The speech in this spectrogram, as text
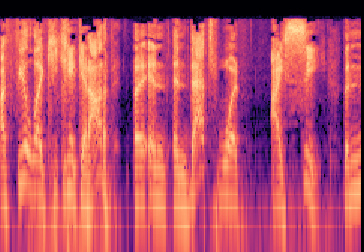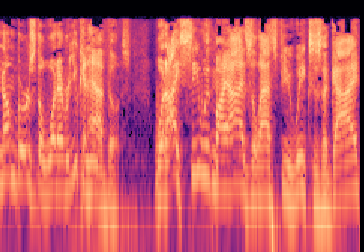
I feel like he can't get out of it. Uh, and and that's what I see. The numbers, the whatever, you can have those. What I see with my eyes the last few weeks is a guy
